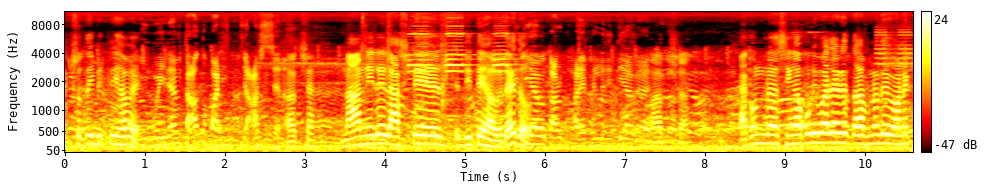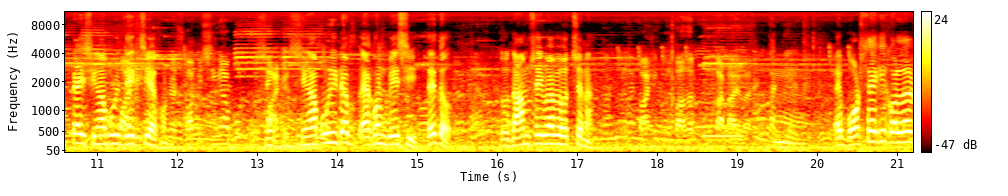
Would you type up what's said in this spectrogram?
একশোতেই বিক্রি হবে? ওই দামই তাও তো পার্টি আসছে না। আচ্ছা না নিলে লাস্টে দিতে হবে তাই তো? কারও ঘরে ফেলে দিতে হবে। আচ্ছা এখন সিঙ্গাপুরি বাজারে তো আপনাদের অনেকটাই সিঙ্গাপুরি দেখছি এখন। সিঙ্গাপুরিটা এখন বেশি তাই তো? তো দাম সেইভাবে হচ্ছে না। বাজার খুব কাটা এবারে। এই বর্ষায় কি কলার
